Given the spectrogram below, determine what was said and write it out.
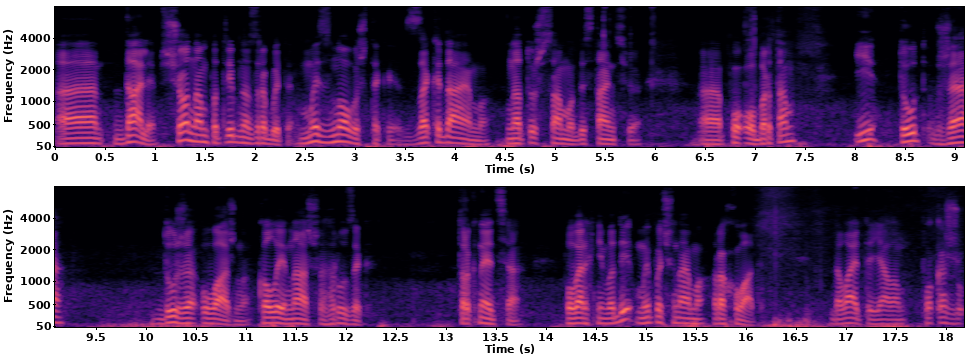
Е, далі, що нам потрібно зробити? Ми знову ж таки закидаємо на ту ж саму дистанцію е, по обертам. І тут вже дуже уважно, коли наш грузик торкнеться поверхні води, ми починаємо рахувати. Давайте я вам покажу.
